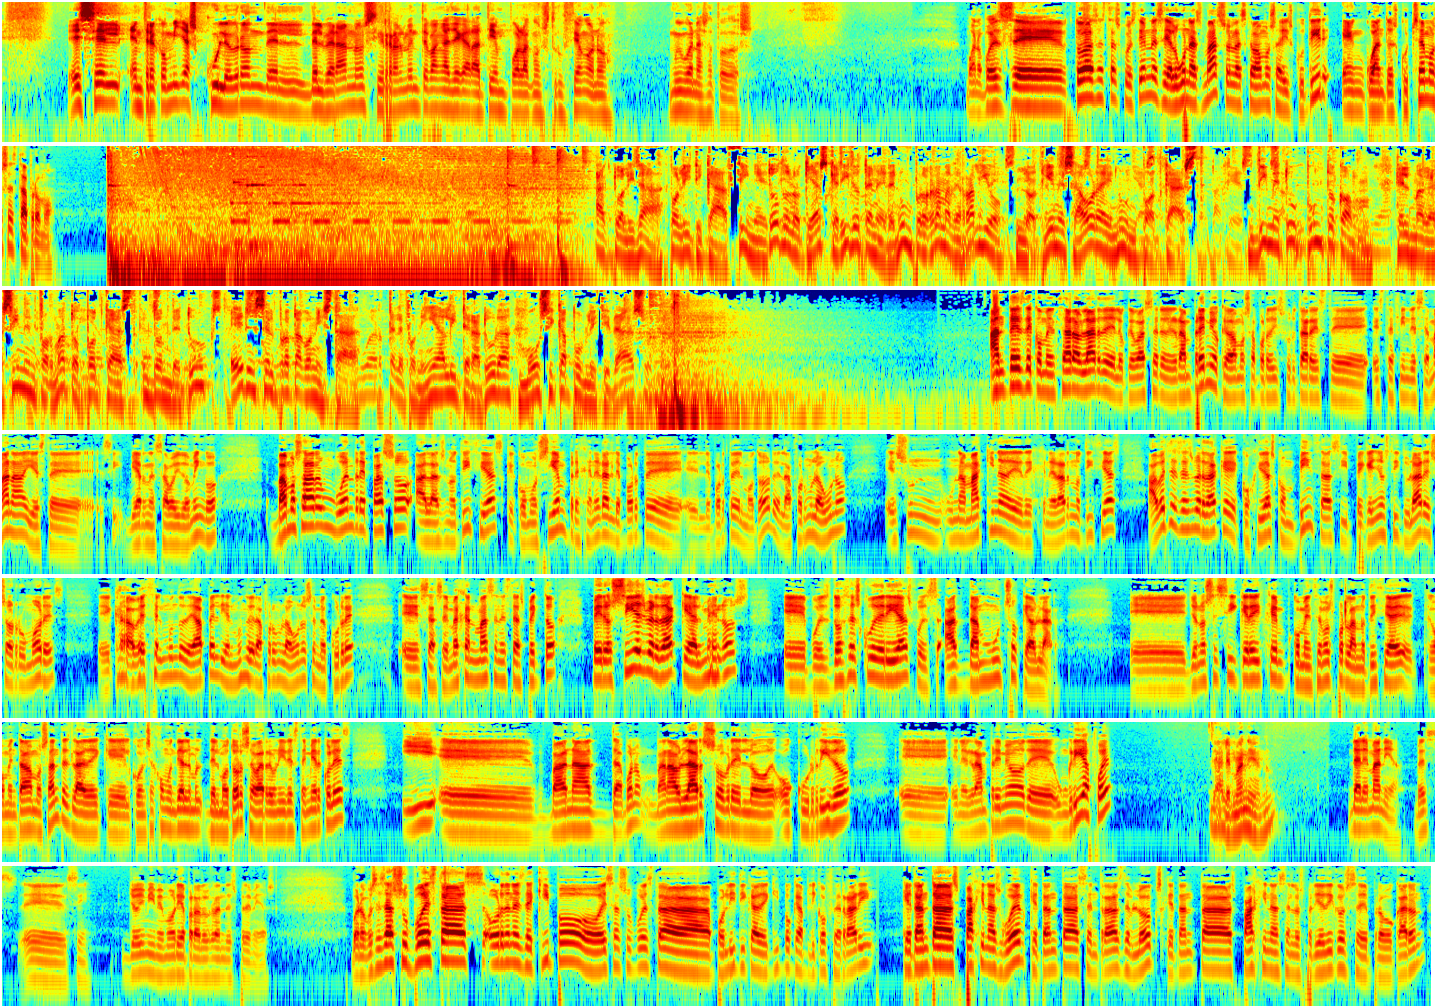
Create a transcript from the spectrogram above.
es el, entre comillas, culebrón del, del verano si realmente van a llegar a tiempo a la construcción o no. Muy buenas a todos. Bueno, pues eh, todas estas cuestiones y algunas más son las que vamos a discutir en cuanto escuchemos esta promo. Actualidad, política, cine, todo lo que has querido tener en un programa de radio lo tienes ahora en un podcast. Dimetú.com, el magazine en formato podcast donde tú eres el protagonista. Telefonía, literatura, música, publicidad. Antes de comenzar a hablar de lo que va a ser el Gran Premio que vamos a poder disfrutar este, este fin de semana y este sí, viernes, sábado y domingo, vamos a dar un buen repaso a las noticias que como siempre genera el deporte, el deporte del motor, la Fórmula 1 es una máquina de, generar noticias. A veces es verdad que cogidas con pinzas y pequeños titulares o rumores, eh, cada vez el mundo de Apple y el mundo de la Fórmula 1 se me ocurre, eh, se asemejan más en este aspecto, pero sí es verdad que al menos eh, pues 12 escuderías pues dan mucho que hablar. Eh, yo no sé si queréis que comencemos por la noticia que comentábamos antes, la de que el Consejo Mundial del Motor se va a reunir este miércoles y eh, van a bueno van a hablar sobre lo ocurrido eh, en el Gran Premio de Hungría, ¿fue? De Alemania, ¿no? De Alemania, ¿ves? sí, yo y mi memoria para los grandes premios. Bueno, pues esas supuestas órdenes de equipo o esa supuesta política de equipo que aplicó Ferrari que tantas páginas web, que tantas entradas de blogs, que tantas páginas en los periódicos se provocaron.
